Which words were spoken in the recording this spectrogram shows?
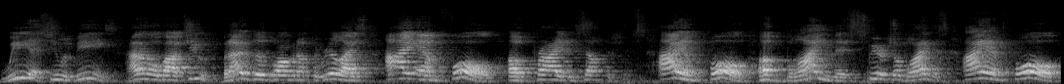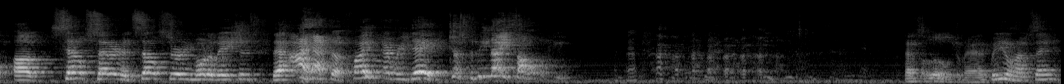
We as human beings, I don't know about you, but I've lived long enough to realize I am full of pride and selfishness. I am full of blindness, spiritual blindness. I am full of self centered and self serving motivations that I have to fight every day just to be nice to all of you. That's a little dramatic, but you know what I'm saying?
